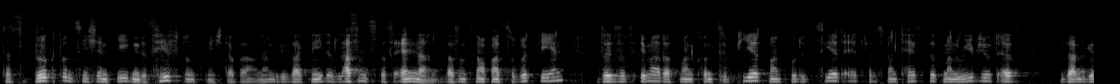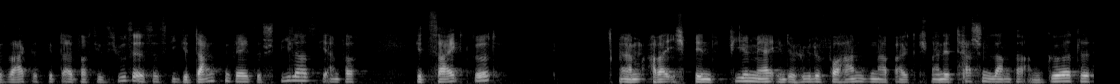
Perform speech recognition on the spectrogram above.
das wirkt uns nicht entgegen, das hilft uns nicht dabei. Und dann haben wir gesagt, nee, das, lass uns das ändern, lass uns nochmal zurückgehen. Und so ist es immer, dass man konzipiert, man produziert etwas, man testet, man reviewt es. Und so haben wir gesagt, es gibt einfach dieses User, es ist die Gedankenwelt des Spielers, die einfach gezeigt wird. Ähm, aber ich bin viel mehr in der Höhle vorhanden, habe halt meine Taschenlampe am Gürtel,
